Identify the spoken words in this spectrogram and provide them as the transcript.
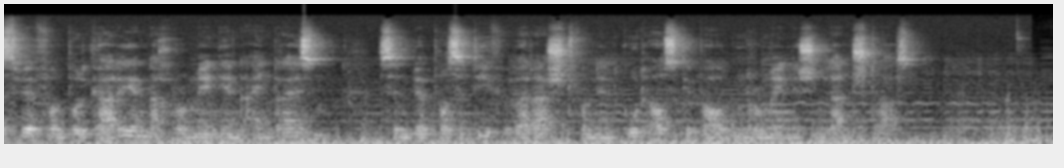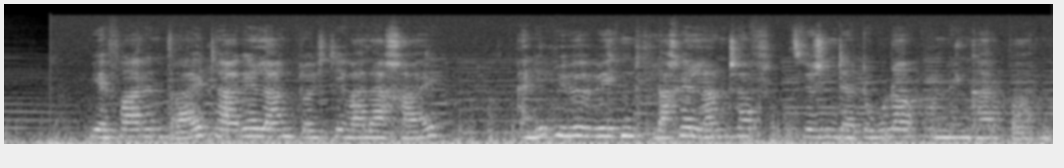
Als wir von Bulgarien nach Rumänien einreisen, sind wir positiv überrascht von den gut ausgebauten rumänischen Landstraßen. Wir fahren drei Tage lang durch die Walachei, eine überwiegend flache Landschaft zwischen der Donau und den Karpaten.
